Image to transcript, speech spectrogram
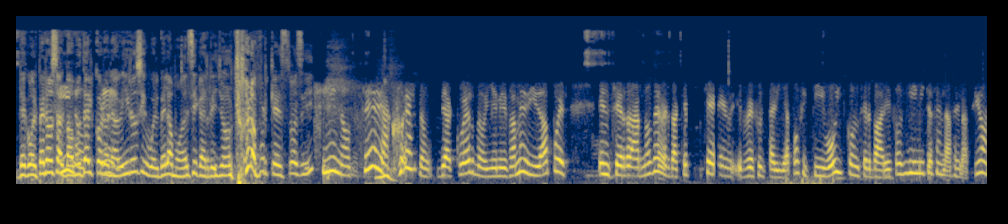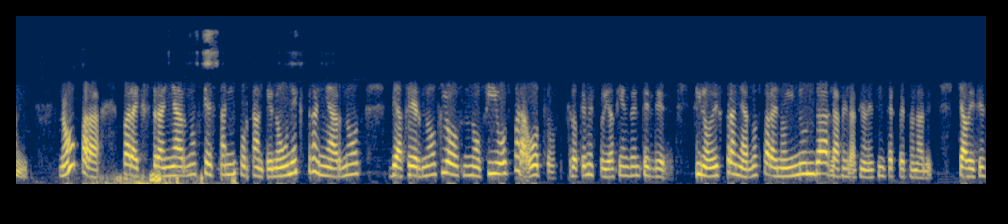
de golpe nos salvamos del coronavirus y vuelve la moda del cigarrillo, doctora, porque esto así. Sí, no sé, de acuerdo, de acuerdo, y en esa medida pues encerrarnos de verdad que que resultaría positivo y conservar esos límites en las relaciones, ¿no? Para, para extrañarnos que es tan importante, no un extrañarnos de hacernos los nocivos para otros, creo que me estoy haciendo entender, sino de extrañarnos para no inundar las relaciones interpersonales, que a veces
